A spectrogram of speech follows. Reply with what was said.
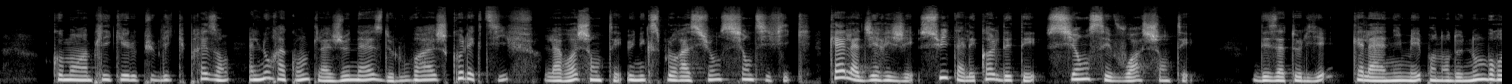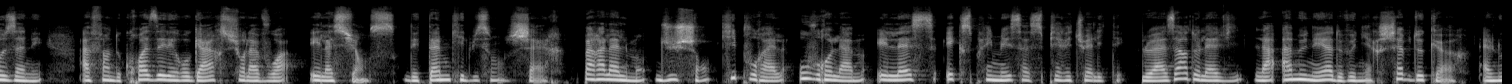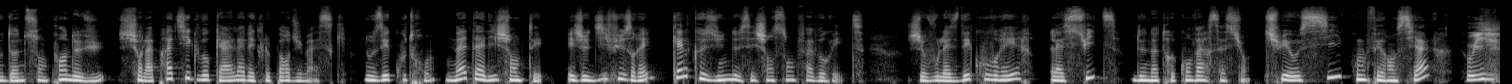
Comment impliquer le public présent? Elle nous raconte la genèse de l'ouvrage collectif La voix chantée, une exploration scientifique qu'elle a dirigé suite à l'école d'été Sciences et Voix chantées. Des ateliers qu'elle a animés pendant de nombreuses années afin de croiser les regards sur la voix et la science, des thèmes qui lui sont chers. Parallèlement, du chant qui pour elle ouvre l'âme et laisse exprimer sa spiritualité. Le hasard de la vie l'a amenée à devenir chef de chœur. Elle nous donne son point de vue sur la pratique vocale avec le port du masque. Nous écouterons Nathalie chanter et je diffuserai quelques-unes de ses chansons favorites. Je vous laisse découvrir la suite de notre conversation. Tu es aussi conférencière? Oui,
